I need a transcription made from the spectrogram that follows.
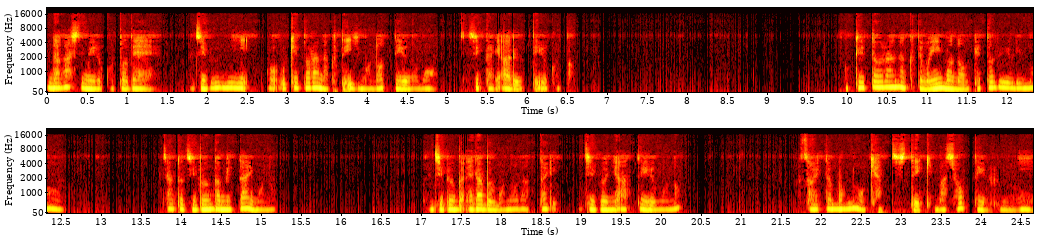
流してみることで自分にこう受け取らなくていいものっていうのもしっかりあるっていうこと。受け取らなくてもいいものを受け取るよりもちゃんと自分が見たいもの自分が選ぶものだったり自分に合っているものそういったものをキャッチしていきましょうっていうふうに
